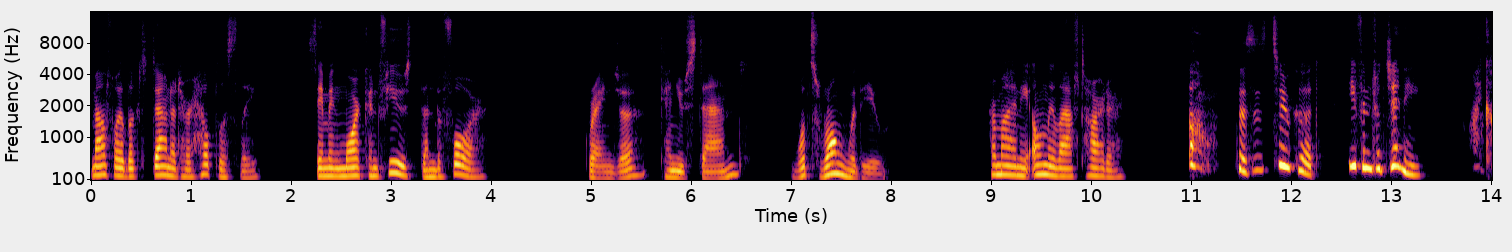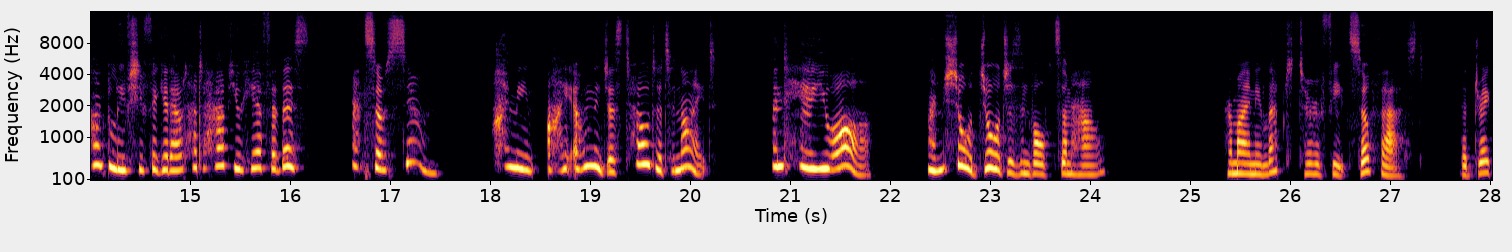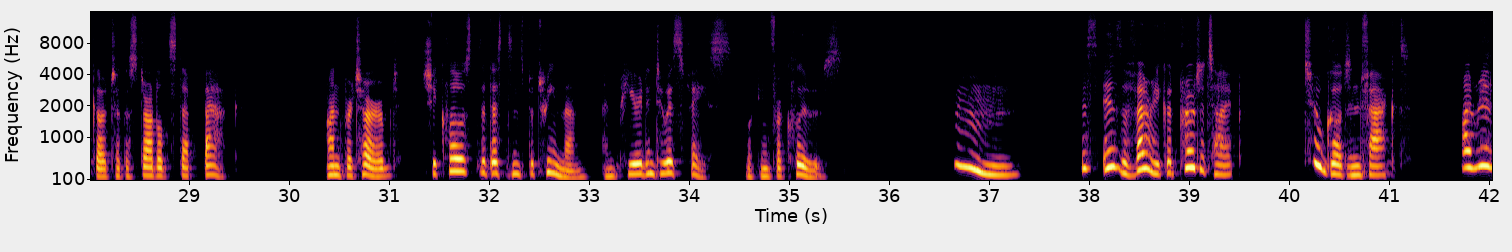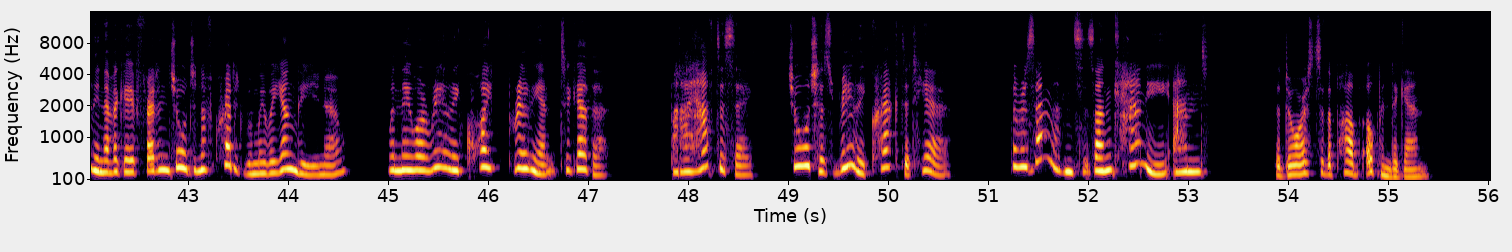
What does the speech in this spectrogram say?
Malfoy looked down at her helplessly, seeming more confused than before. Granger, can you stand? What's wrong with you? Hermione only laughed harder. Oh, this is too good, even for Ginny. I can't believe she figured out how to have you here for this, and so soon. I mean, I only just told her tonight. And here you are. I'm sure George is involved somehow. Hermione leapt to her feet so fast that Draco took a startled step back. Unperturbed, she closed the distance between them and peered into his face, looking for clues. Hmm, this is a very good prototype. Too good, in fact. I really never gave Fred and George enough credit when we were younger, you know, when they were really quite brilliant together. But I have to say, George has really cracked it here. The resemblance is uncanny, and the doors to the pub opened again.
